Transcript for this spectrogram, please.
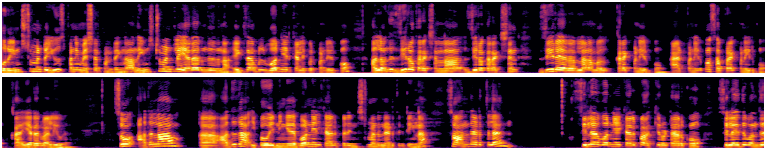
ஒரு இன்ஸ்ட்ருமெண்ட்டை யூஸ் பண்ணி மெஷர் பண்ணுறீங்கன்னா அந்த இன்ஸ்ட்ருமெண்ட்டில் எரர் இருந்ததுன்னா எக்ஸாம்பிள் வர்னியர் கேலிபர் பண்ணியிருப்போம் அதில் வந்து ஜீரோ கரெக்ஷன்லாம் ஜீரோ கரெக்ஷன் ஜீரோ எரர்லாம் நம்ம கரெக்ட் பண்ணியிருப்போம் ஆட் பண்ணியிருப்போம் சப்ராக்ட் பண்ணியிருப்போம் க எரர் வேல்யூவை ஸோ அதெல்லாம் அதுதான். இப்போ நீங்கள் வெர்னியர் கேலிபர் இன்ஸ்ட்ருமெண்ட்னு எடுத்துக்கிட்டிங்கன்னா ஸோ அந்த இடத்துல சில வர்னியர் கேலிப்பர் அக்யூரேட்டாக இருக்கும். சில இது வந்து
